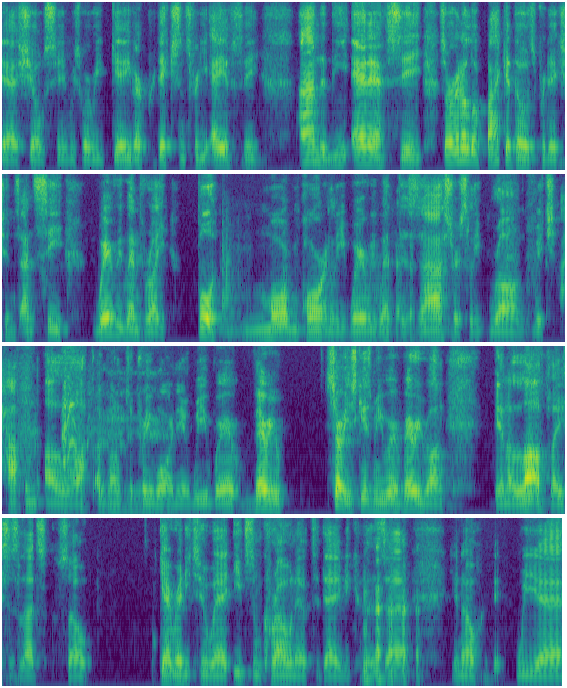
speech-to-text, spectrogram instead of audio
uh, show series where we gave our predictions for the AFC and the NFC. So we're going to look back at those predictions and see where we went right, but more importantly, where we went disastrously wrong, which happened a lot. I'm going to pre warn you. We were very, sorry, excuse me, we were very wrong in a lot of places, lads. So get ready to uh, eat some crow out today because, uh, you know, we. Uh,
